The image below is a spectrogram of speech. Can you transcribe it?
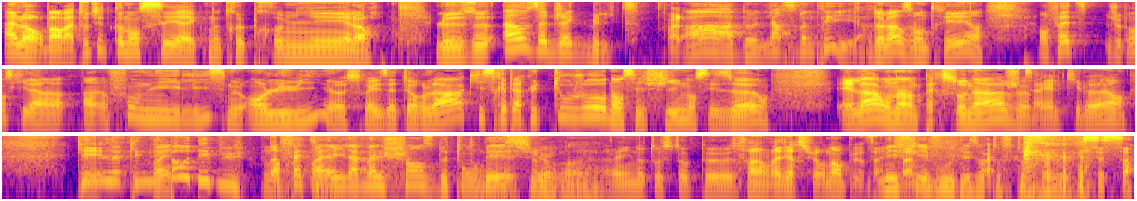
Alors, bah, on va tout de suite commencer avec notre premier. Alors, le The House That Jack Built. Voilà. Ah, de Lars von Trier. De Lars von Trier. En fait, je pense qu'il a un fond de nihilisme en lui, euh, ce réalisateur-là, qui se répercute toujours dans ses films, dans ses œuvres. Et là, on a un personnage, serial killer, Qui ne l'est ouais. pas au début. A- En fait, il a eu la malchance de tomber, sur. une, euh, une autostoppeuse, enfin, on va dire sur. Non, plus. enfin, Méfiez-vous des Ouais. autostoppeuses. c'est ça.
